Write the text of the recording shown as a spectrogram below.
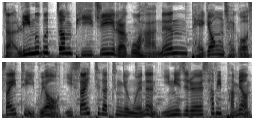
자, remove.bg라고 하는 배경 제거 사이트이고요. 이 사이트 같은 경우에는 이미지를 삽입하면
